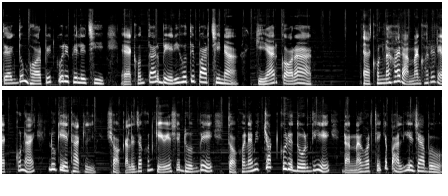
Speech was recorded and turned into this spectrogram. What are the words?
তো একদম ভরপেট করে ফেলেছি, এখন তার বেরি হতে পারছি না, কি আর করার? এখন না হয় রান্নাঘরের এক কোনায় লুকিয়ে থাকি। সকালে যখন কেউ এসে ঢুকবে, তখন আমি চট করে দৌড় দিয়ে রান্নাঘর থেকে পালিয়ে যাব।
